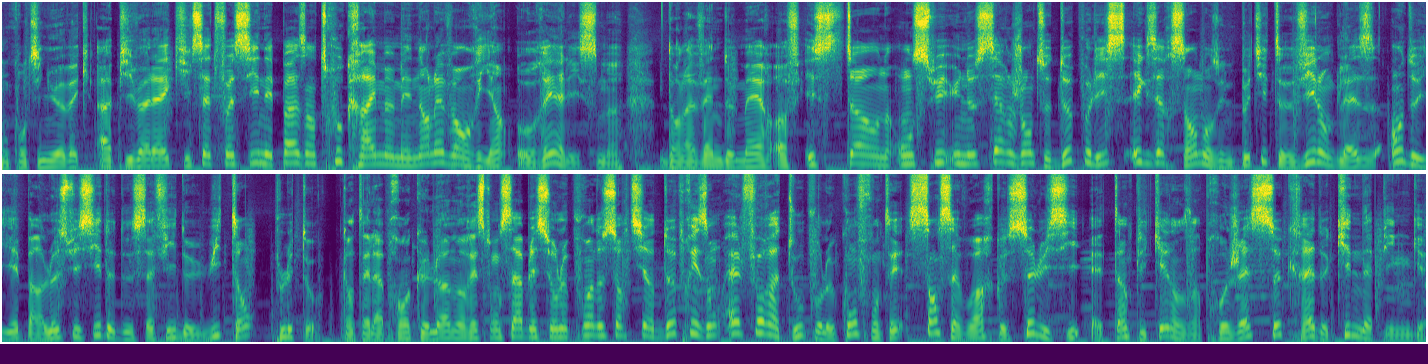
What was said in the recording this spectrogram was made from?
On continue avec Happy Valley qui cette fois-ci n'est pas un true crime mais n'enlève en rien au réalisme. Dans la veine de Mayor of Easttown, on suit une sergente de police exerçant dans une petite ville anglaise endeuillée par le suicide de sa fille de 8 ans plus tôt. Quand elle apprend que l'homme responsable est sur le point de sortir de prison, elle fera tout pour le confronter sans savoir que celui-ci est impliqué dans un projet secret de kidnapping.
